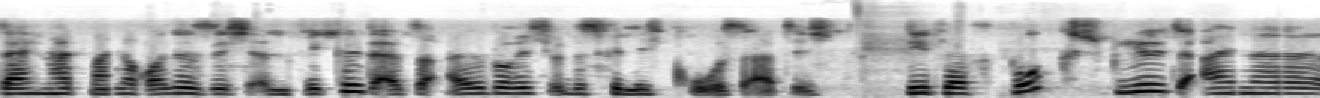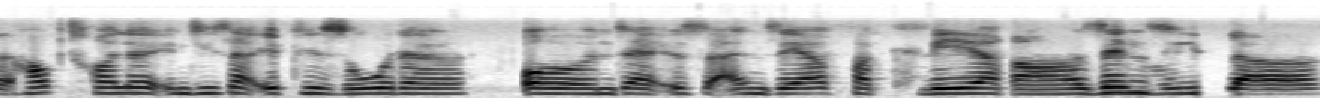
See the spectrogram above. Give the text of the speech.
Dahin hat meine Rolle sich entwickelt, also Alberich, und das finde ich großartig. Detlef Buck spielt eine Hauptrolle in dieser Episode und er ist ein sehr verquerer, sensibler,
